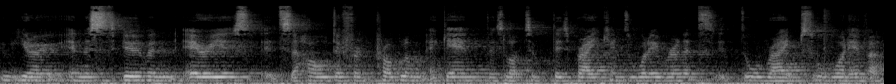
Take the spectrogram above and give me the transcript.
you know, in the urban areas, it's a whole different problem. Again, there's lots of there's break-ins or whatever, and it's, it's or rapes or whatever,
